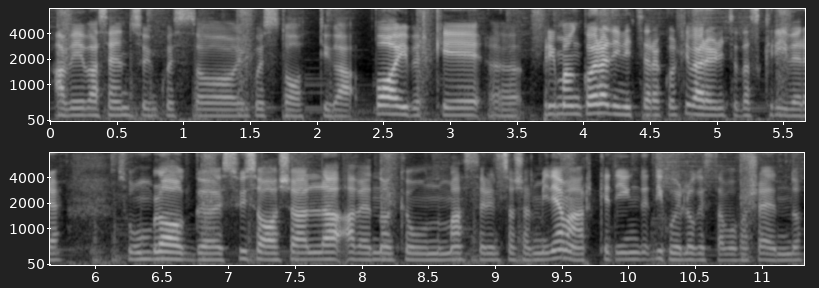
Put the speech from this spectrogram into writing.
aveva senso in, questo, in quest'ottica. Poi perché eh, prima ancora di iniziare a coltivare ho iniziato a scrivere su un blog e sui social, avendo anche un master in social media marketing di quello che stavo facendo.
